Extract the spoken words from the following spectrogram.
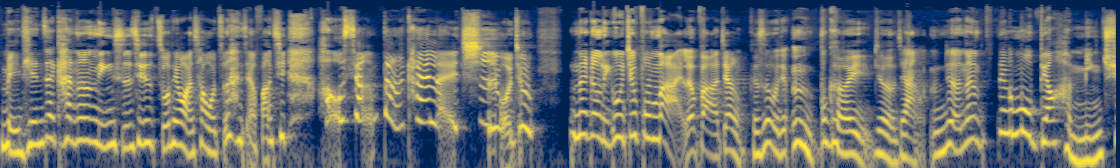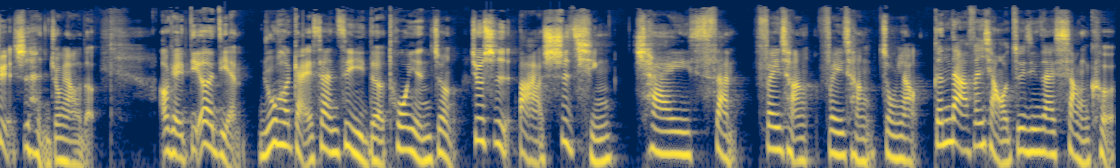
每天在看那个零食，其实昨天晚上我真的很想放弃，好想打开来吃，我就那个礼物就不买了吧，这样。可是我就嗯，不可以，就这样，就那那个目标很明确，是很重要的。OK，第二点，如何改善自己的拖延症，就是把事情拆散。非常非常重要，跟大家分享。我最近在上课，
